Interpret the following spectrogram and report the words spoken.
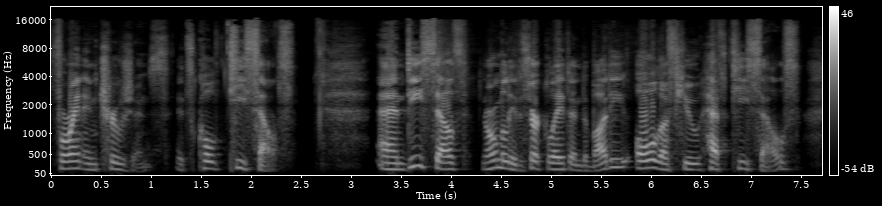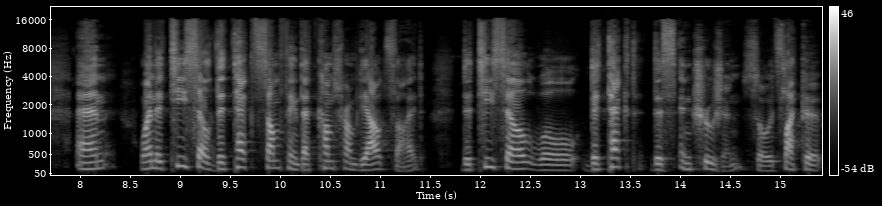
foreign intrusions. It's called T cells. And these cells normally circulate in the body. All of you have T cells. And when a T cell detects something that comes from the outside, the T cell will detect this intrusion. So it's like a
